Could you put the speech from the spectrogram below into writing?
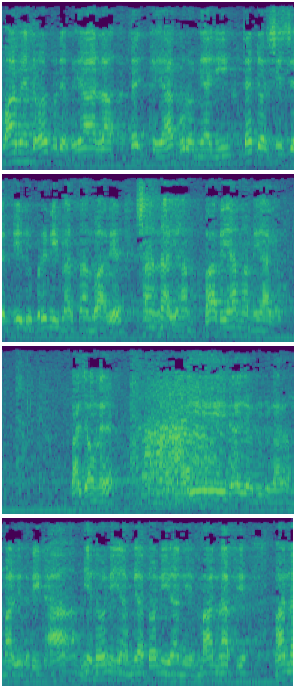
ဖွာဘက်တော်ဆိုတဲ့ဘုရားအလောင်းအသက်ဘုရားကိုရောမြတ်ကြီးတက်တော်80ပြည့်လို့ပြိဋိဘံသံသွားတယ်ဆန္ဒယဟံဘာတရားမှမရခဲ့ပါ ဘာကြောင့်လဲအေးဒါကြောင့်ဒုဒကာရမတွေတတိထားမြင့်သောနေရာမြတ်သောနေရာနေမာနဖြင့်မာန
